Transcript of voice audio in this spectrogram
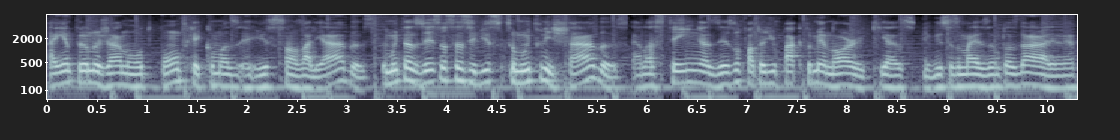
Aí entrando já num outro ponto, que é como as revistas são avaliadas, muitas vezes essas revistas que são muito nichadas, elas têm às vezes um fator de impacto menor que as revistas mais amplas da área, né?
